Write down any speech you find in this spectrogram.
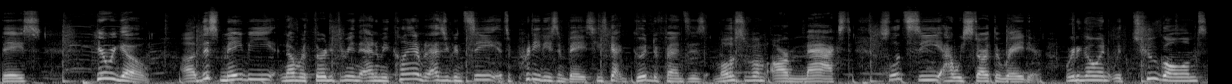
base. Here we go. Uh, this may be number 33 in the enemy clan, but as you can see, it's a pretty decent base. He's got good defenses. Most of them are maxed. So let's see how we start the raid here. We're going to go in with two golems.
